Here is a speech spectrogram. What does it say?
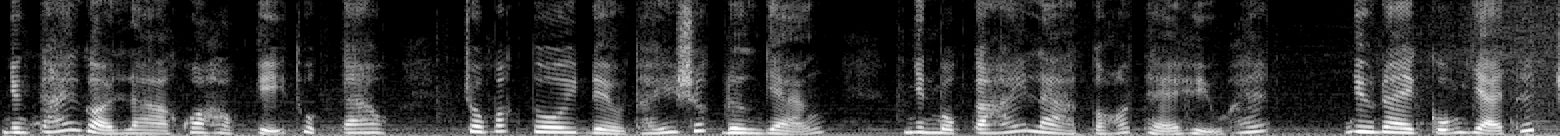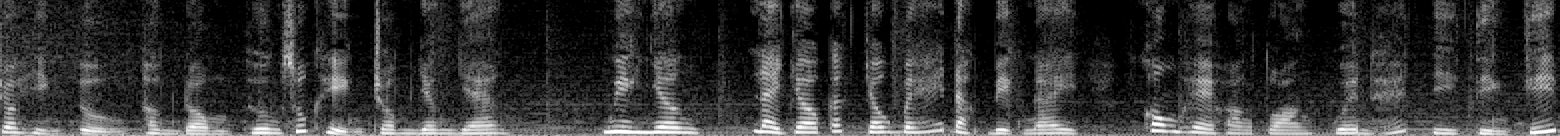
những cái gọi là khoa học kỹ thuật cao, trong mắt tôi đều thấy rất đơn giản, nhìn một cái là có thể hiểu hết. Điều này cũng giải thích cho hiện tượng thần đồng thường xuất hiện trong nhân gian. Nguyên nhân là do các cháu bé đặc biệt này không hề hoàn toàn quên hết đi tiền kiếp,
